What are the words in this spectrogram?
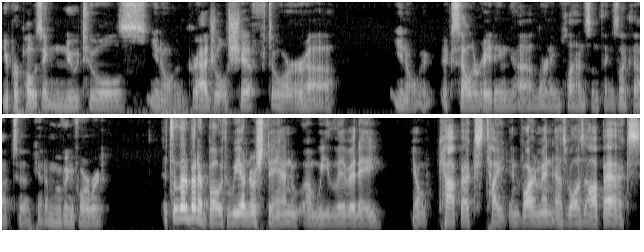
you proposing new tools? You know, a gradual shift, or uh, you know, accelerating uh, learning plans and things like that to get them moving forward. It's a little bit of both. We understand uh, we live in a you know capex tight environment as well as opex,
